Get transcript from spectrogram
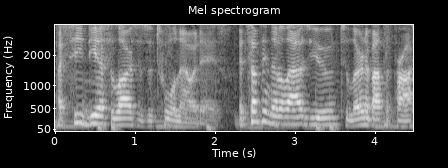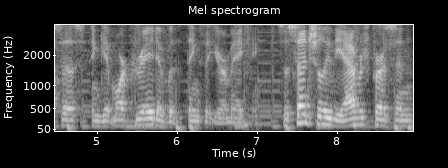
I see DSLRs as a tool nowadays. It's something that allows you to learn about the process and get more creative with the things that you're making. So essentially the average person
